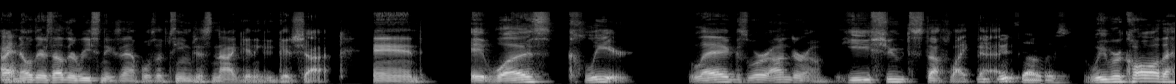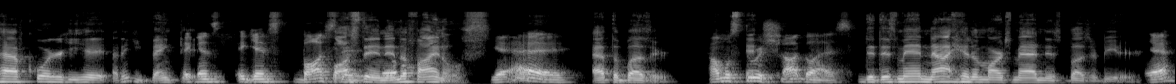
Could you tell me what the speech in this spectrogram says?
Yeah. I know there's other recent examples of teams just not getting a good shot. And it was clear. Legs were under him. He shoots stuff like that. Shoots. We recall the half quarter he hit. I think he banked it against against Boston. Boston in the finals. Yeah. At the buzzer. I Almost threw a shot glass. Did this man not hit a March Madness buzzer beater? Yeah,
